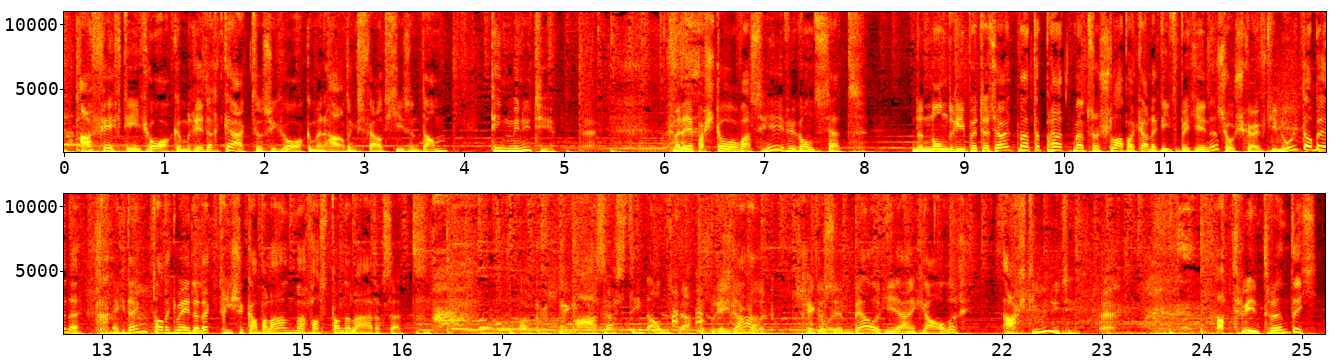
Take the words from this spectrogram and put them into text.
A15 Gorkum, Ridderkaak tussen Gorkum en Hardingsveld, Giesendam 10 minuten. Meneer Pastoor was hevig ontzet. De non riep het is uit met de pret. Met zo'n slapper kan ik niet beginnen. Zo schuift hij nooit naar binnen. Ik denk dat ik mijn elektrische kapelaan maar vast aan de lader zet. A16 Antwerpen-Breda. Tussen België en Galder 18 minuten. A22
